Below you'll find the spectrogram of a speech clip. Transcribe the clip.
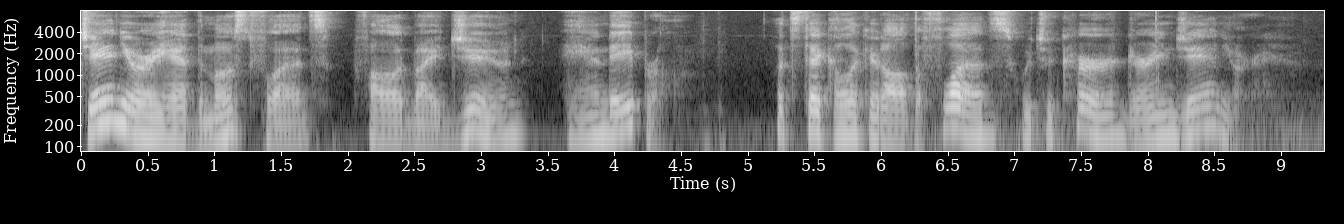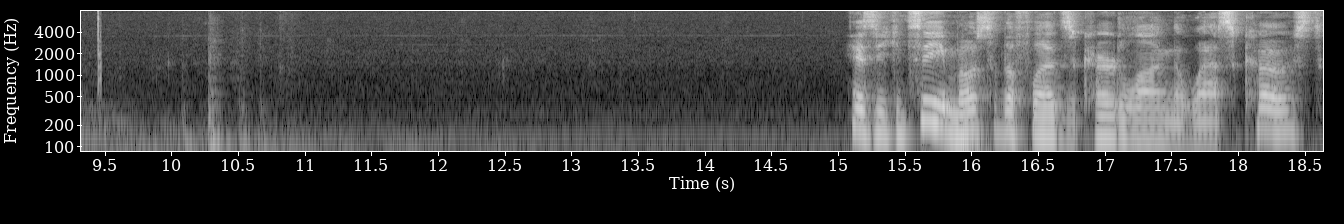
January had the most floods, followed by June and April. Let's take a look at all the floods which occurred during January. As you can see, most of the floods occurred along the west coast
